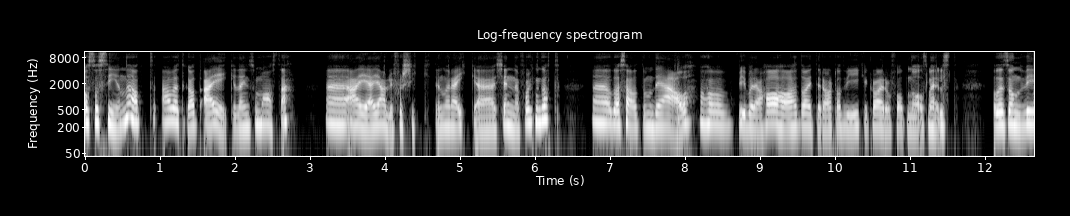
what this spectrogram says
Og så sier han det at jeg vet ikke at jeg er ikke den som maser. Eh, Jeg er jævlig forsiktig når jeg ikke kjenner folk noe godt. Eh, Og da sa jeg at det er jeg òg. Og vi bare ha-ha, da er det ikke rart at vi ikke klarer å få til noe som helst. Og det er sånn, vi,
